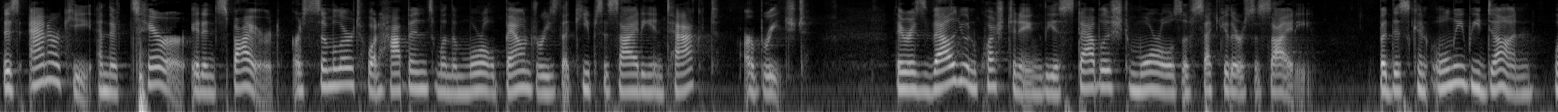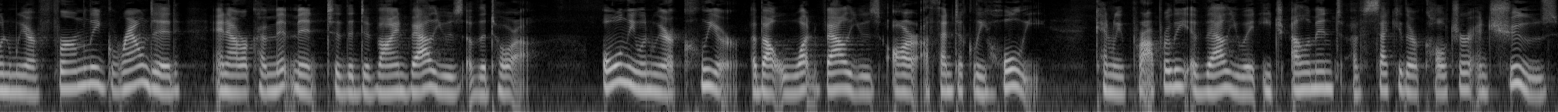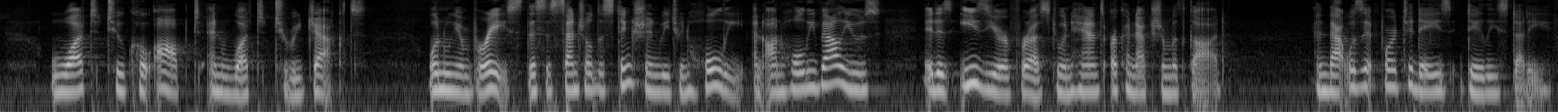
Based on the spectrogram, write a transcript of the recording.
This anarchy and the terror it inspired are similar to what happens when the moral boundaries that keep society intact are breached. There is value in questioning the established morals of secular society, but this can only be done when we are firmly grounded in our commitment to the divine values of the Torah. Only when we are clear about what values are authentically holy can we properly evaluate each element of secular culture and choose what to co opt and what to reject. When we embrace this essential distinction between holy and unholy values, it is easier for us to enhance our connection with God. And that was it for today's daily study.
